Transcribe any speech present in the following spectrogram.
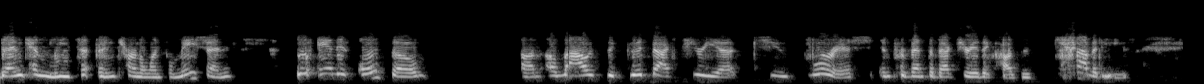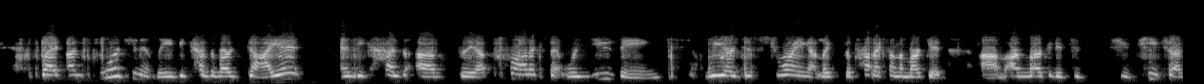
then can lead to internal inflammation. And it also um, allows the good bacteria to flourish and prevent the bacteria that causes cavities. But unfortunately, because of our diet and because of the products that we're using, we are destroying like the products on the market um, are marketed to to teach us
